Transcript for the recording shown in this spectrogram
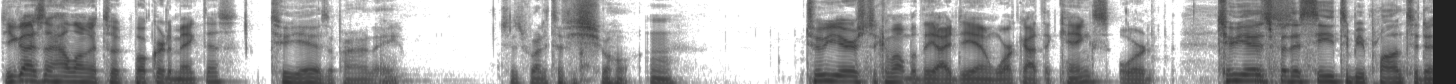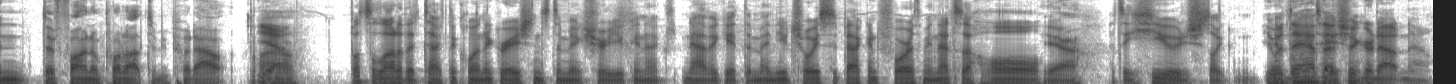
Do you guys know how long it took Brooker to make this? two years apparently which is relatively short hmm. Two years to come up with the idea and work out the kinks, or two years for the seed to be planted and the final product to be put out yeah. Plus, a lot of the technical integrations to make sure you can ac- navigate the menu choices back and forth. I mean, that's a whole. yeah That's a huge like. Yeah, but they have that implementation. figured out now.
